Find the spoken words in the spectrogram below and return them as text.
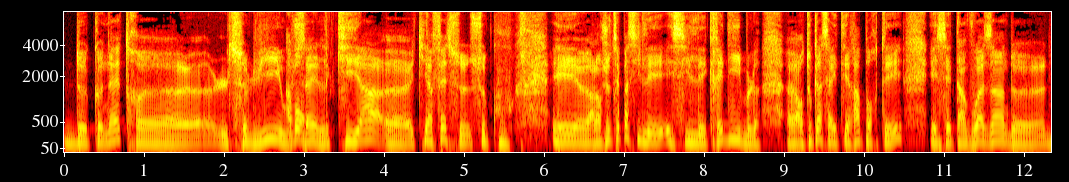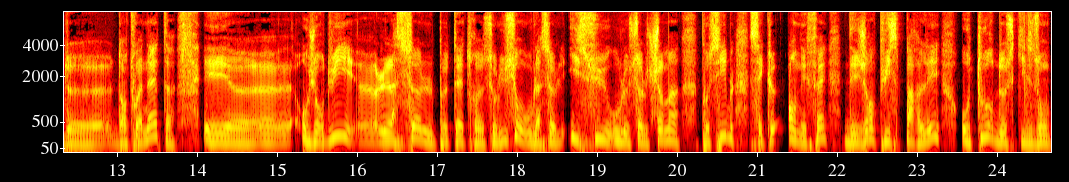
de connaître celui ou ah celle qui a qui a fait ce, ce coup. Et alors je ne sais pas s'il est, est crédible. Euh, en tout cas, ça a été rapporté et c'est un voisin de d'Antoinette. Et euh, aujourd'hui, euh, la seule peut-être solution ou la seule issue ou le seul chemin possible, c'est que en effet, des gens puissent parler autour de ce qu'ils ont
